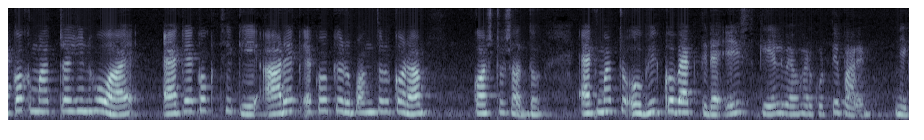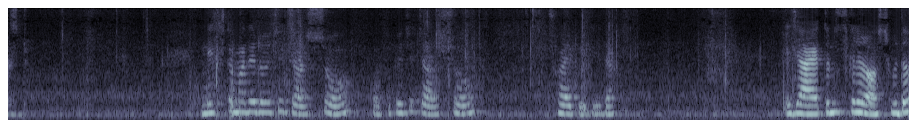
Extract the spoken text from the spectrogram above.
একক মাত্রাহীন হওয়ায় এক একক থেকে আর এক এককে রূপান্তর করা কষ্টসাধ্য। একমাত্র অভিজ্ঞ ব্যক্তিরা এই স্কেল ব্যবহার করতে পারেন। নেক্সট। নেক্সট আমাদের রয়েছে চারশো, কত পেজে চারশো ছয় পেজে দেখ। এই যে আয়তন স্কেলের অসুবিধা।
